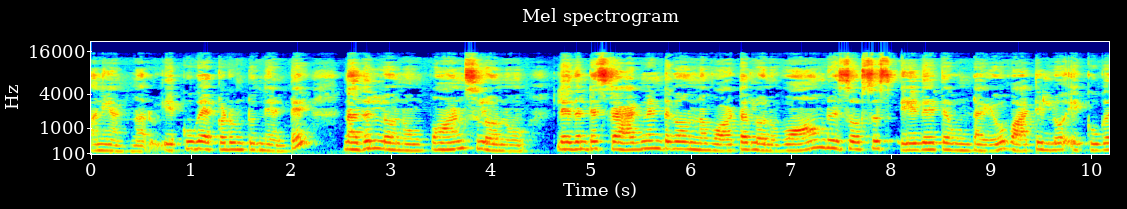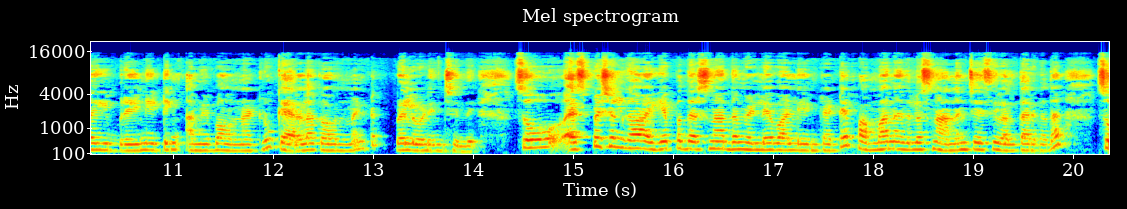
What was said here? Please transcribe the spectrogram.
అని అంటున్నారు. ఎక్కువగా ఎక్కడ ఉంటుంది అంటే నదుల్లోనూ పాండ్స్లోనూ లేదంటే స్టాగ్నెంట్గా ఉన్న వాటర్లోను వామ్ రిసోర్సెస్ ఏదైతే ఉంటాయో వాటిల్లో ఎక్కువగా ఈ బ్రెయిన్ ఈటింగ్ అమీబా ఉన్నట్లు కేరళ గవర్నమెంట్ వెలువడించింది. సో ఎస్పెషల్గా అయ్యప్ప దర్శనార్థం వెళ్ళే వాళ్ళు ఏంటంటే పంబా నదిలో స్నానం చేసి వెళ్తారు కదా. సో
